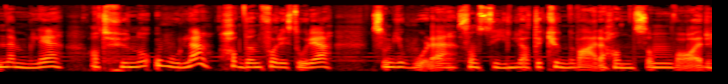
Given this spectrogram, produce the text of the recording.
Nemlig at hun og Ole hadde en forhistorie som gjorde det sannsynlig at det kunne være han som var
